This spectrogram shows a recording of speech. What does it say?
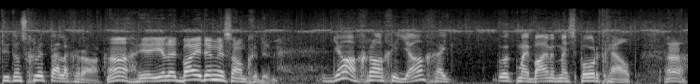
toe het ons groot pelle geraak. Ah, jy, jy het baie dinge saam gedoen. Ja, graag gejag. Hy het ook my baie met my sport gehelp. Ah,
